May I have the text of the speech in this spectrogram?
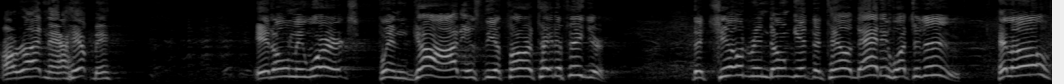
All right, now help me. It only works when God is the authoritative figure. The children don't get to tell daddy what to do. Hello?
